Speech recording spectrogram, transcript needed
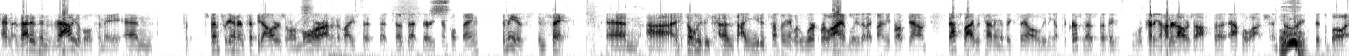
And that is invaluable to me. And to spend three hundred and fifty dollars or more on a device that that does that very simple thing to me is insane. And uh, it's only because I needed something that would work reliably that I finally broke down. Best Buy was having a big sale leading up to Christmas that they were cutting hundred dollars off the Apple Watch, and so Ooh. I bit the bullet.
